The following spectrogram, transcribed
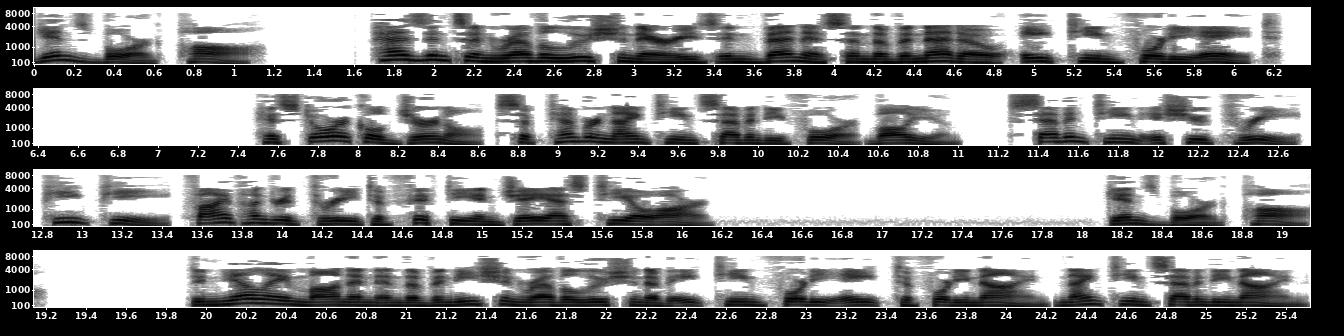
Ginsborg, Paul. Peasants and Revolutionaries in Venice and the Veneto, 1848. Historical Journal, September 1974, Volume 17 Issue 3, pp. 503-50 in JSTOR Ginsborg, Paul. Daniele Manin and the Venetian Revolution of 1848-49, 1979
